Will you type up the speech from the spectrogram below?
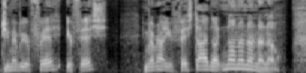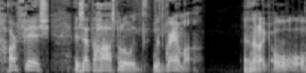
do you remember your fish? Your fish? You remember how your fish died? They're like, no, no, no, no, no. Our fish is at the hospital with with grandma. And they're like, oh,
